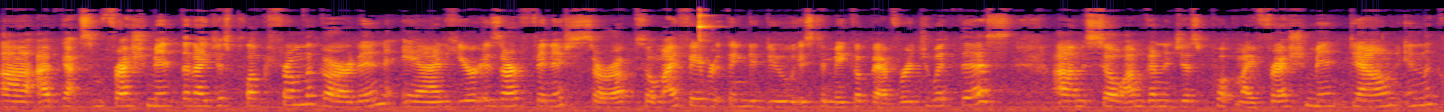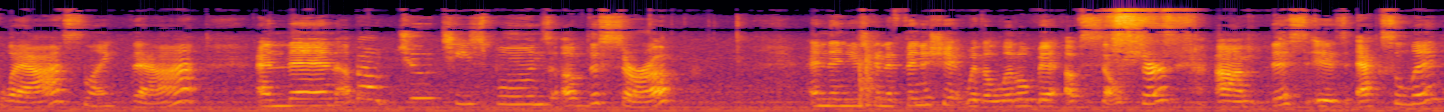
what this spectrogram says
Uh, I've got some fresh mint that I just plucked from the garden and here is our finished syrup. So my favorite thing to do is to make a beverage with this. Um, so I'm gonna just put my fresh mint down in the glass like that. And then about two teaspoons of the syrup and then you're just gonna finish it with a little bit of seltzer. Um, this is excellent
